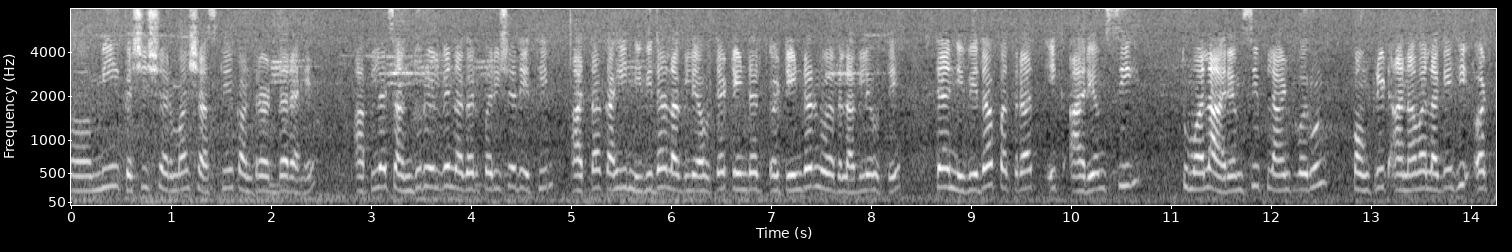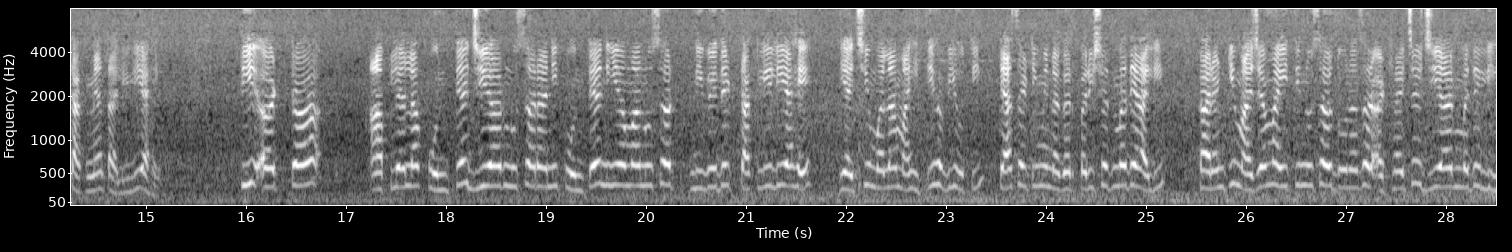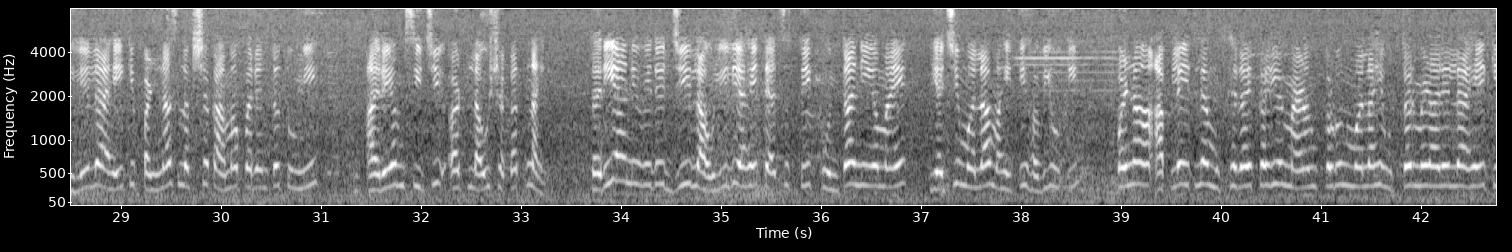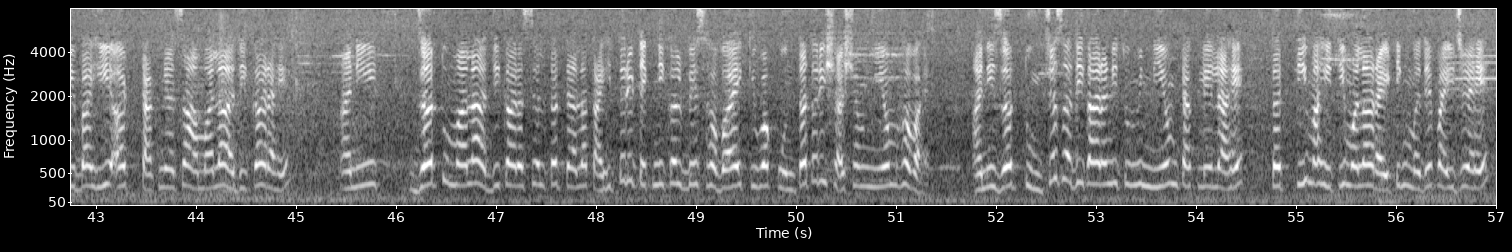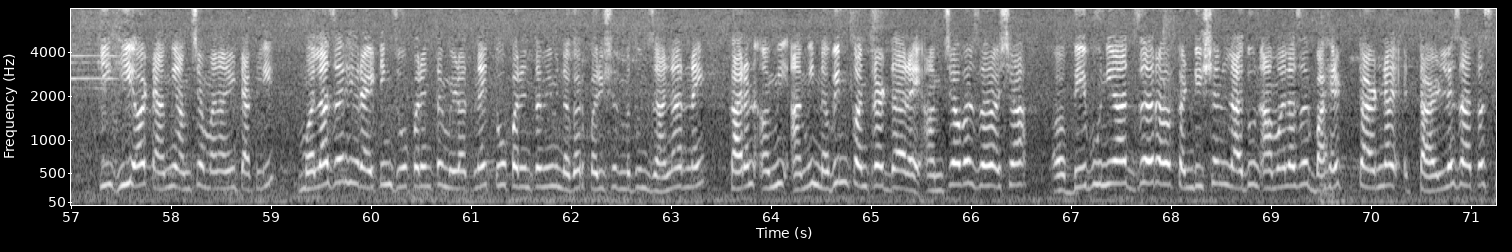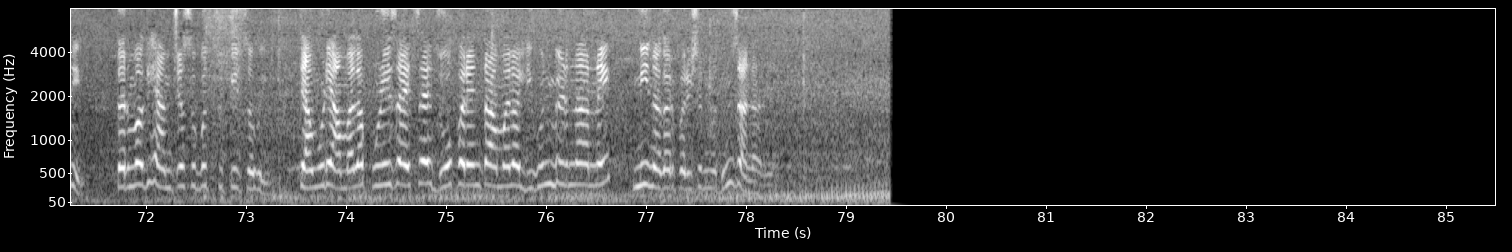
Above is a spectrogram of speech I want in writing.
मी कशिश शर्मा शासकीय कंत्राटदार आहे. आपल्या चांदूर रेल्वे नगर परिषद येथील आता काही निविदा लागल्या होत्या टेंडर टेंडर लागले होते. त्या निविदा पत्रात एक आर एम सी तुम्हाला आर एम सी प्लांटवरून कॉन्क्रीट आणावा लागेल ही अट टाकण्यात आलेली आहे. ती अट आपल्याला कोणत्या जी आरनुसार आणि कोणत्या नियमानुसार निवेदित टाकलेली आहे याची मला माहिती हवी होती. त्यासाठी मी नगर परिषदमध्ये आली कारण की माझ्या माहितीनुसार दोन हजार अठराच्या जी आरमध्ये लिहिलेलं आहे की पन्नास लक्ष कामापर्यंत तुम्ही आर एम सीची अट लावू शकत नाही. तरी या निवेदित जी लावलेली आहे त्याचं ते कोणता नियम आहे याची मला माहिती हवी होती. पण आपल्या इथल्या मुख्याधिकारी मॅडमकडून मला हे उत्तर मिळालेलं आहे की बा ही अट टाकण्याचा आम्हाला अधिकार आहे. आणि जर तुम्हाला अधिकार असेल तर त्याला काहीतरी टेक्निकल बेस हवा आहे किंवा कोणता तरी शासन नियम हवा आहे आणि जर तुमच्याच अधिकाराने तुम्ही नियम टाकलेला आहे तर ती माहिती मला रायटिंगमध्ये पाहिजे आहे की ही अट आम्ही आमच्या मनाने टाकली. मला जर ही रायटिंग जोपर्यंत मिळत नाही तोपर्यंत मी नगर परिषदमधून जाणार नाही. कारण आम्ही आम्ही नवीन कंत्राटदार आहे. आमच्यावर जर अशा बेबुनियाद जर कंडिशन लादून आम्हाला जर बाहेर टाळण्या टाळले जात असतील तर मग हे आमच्यासोबत चुकीचं होईल. त्यामुळे आम्हाला पुढे जायचं आहे जोपर्यंत आम्हाला लिहून मिळणार नाही मी नगर परिषदमधून जाणार नाही.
